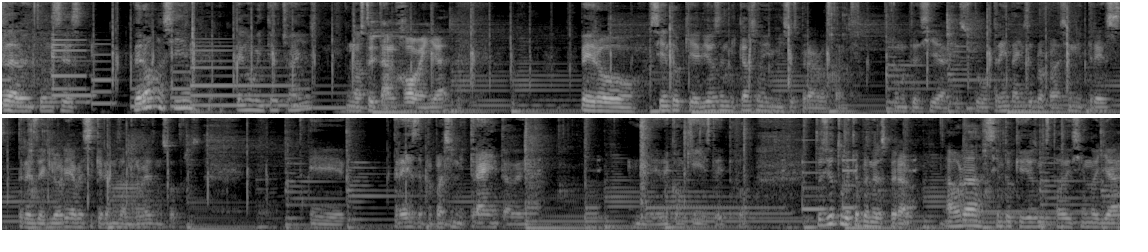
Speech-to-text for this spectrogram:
Claro, entonces. Pero aún así, tengo 28 años. No estoy tan joven ya. Pero siento que Dios en mi caso me hizo esperar bastante. Como te decía, Jesús tuvo 30 años de preparación y 3, de gloria. A veces queremos al revés nosotros. Eh, 3 de preparación y 30 de, de, de conquista y todo. Entonces yo tuve que aprender a esperar. Ahora siento que Dios me está diciendo ya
